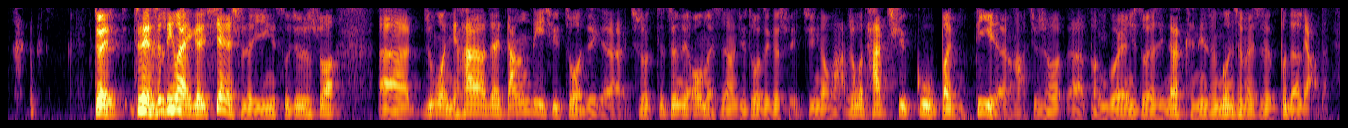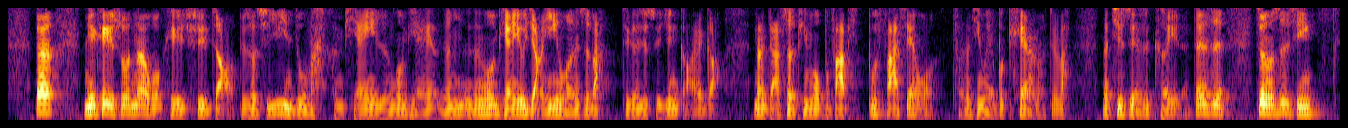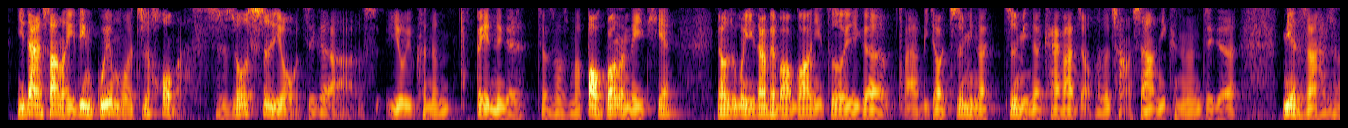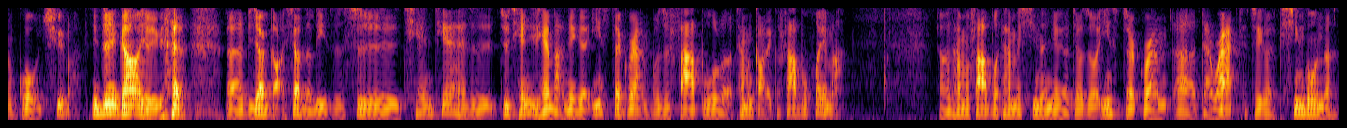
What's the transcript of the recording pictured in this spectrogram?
对，这也是另外一个现实的因素，就是说。呃，如果你还要在当地去做这个，就说针对欧美市场去做这个水军的话，如果他去雇本地人哈，就是说呃本国人去做这事情，那肯定人工成本是不得了的。但你也可以说，那我可以去找，比如说去印度嘛，很便宜，人工便宜，人人工便宜又讲英文是吧？这个就水军搞一搞。那假设苹果不发不发现我，反正苹果也不 care 嘛，对吧？那其实也是可以的。但是这种事情一旦上了一定规模之后嘛，始终是有这个有可能被那个叫做什么曝光的那一天。然后，如果你一旦被曝光，你作为一个啊比较知名的知名的开发者或者厂商，你可能这个面子上还是很过不去吧。你这里刚好有一个 呃比较搞笑的例子，是前天还是就前几天吧？那个 Instagram 不是发布了，他们搞了一个发布会嘛？然后他们发布他们新的那个叫做 Instagram 呃 Direct 这个新功能，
